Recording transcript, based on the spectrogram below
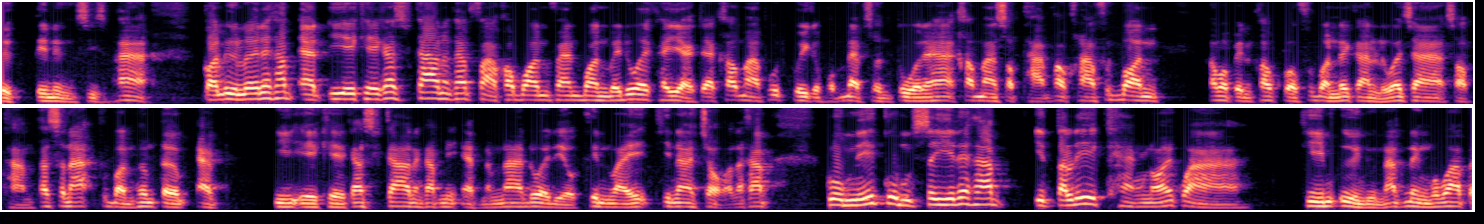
ดึกตีหนึ่งสี่สิบห้าก่อนอื่นเลยนะครับ @eak 99นะครับ ฝากคอบอลแฟนบอลไว้ด้วย ใครอยากจะเข้ามาพูดคุยกับผมแบบส่วนตัวนะฮะ เข้ามาสอบถามข่าวคราวฟุตบอล เข้ามาเป็นครอบครัวฟุตบอลด้วยกัน หรือว่าจะสอบถามทัศนะฟุตบอลเพิ่มเติม eak 99นะครับ มีแอดนำหน้าด้วยเดี๋ยวขึ้นไว้ที่หน้าจอนะครับ กลุ่มนี้กลุ่ม C นะครับ อิตาลีแข่งน้อยกว่าทีมอื่นอยู่นัดหนึ่งเพราะว่าไป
